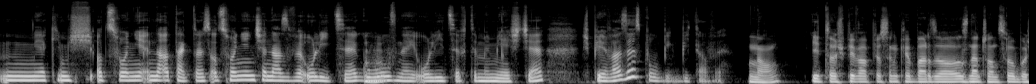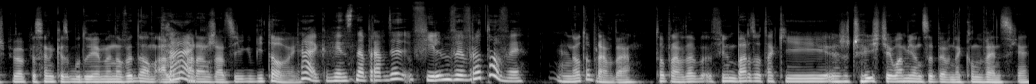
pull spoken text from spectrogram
mm, jakimś odsłonie, no tak, to jest odsłonięcie nazwy ulicy, Mhm. głównej ulicy w tym mieście, śpiewa zespół Big Beatowy. No. I to śpiewa piosenkę bardzo znaczącą, bo śpiewa piosenkę Zbudujemy nowy dom, ale Tak. w aranżacji bitowej. Tak, więc naprawdę film wywrotowy. No to prawda, to prawda. Film bardzo taki rzeczywiście łamiący pewne konwencje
